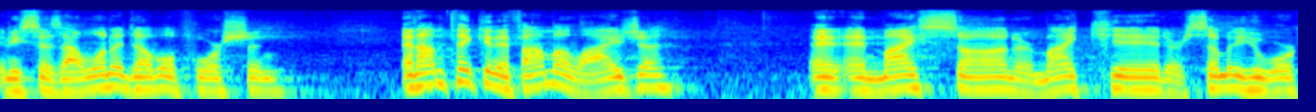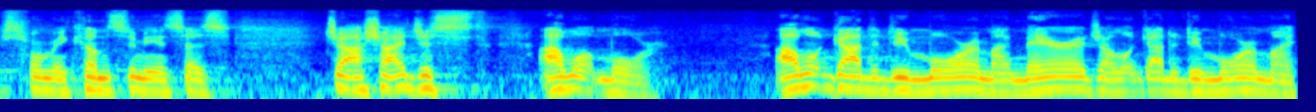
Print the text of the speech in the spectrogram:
And he says, I want a double portion. And I'm thinking, if I'm Elijah, and, and my son or my kid or somebody who works for me comes to me and says, Josh, I just, I want more. I want God to do more in my marriage. I want God to do more in my,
